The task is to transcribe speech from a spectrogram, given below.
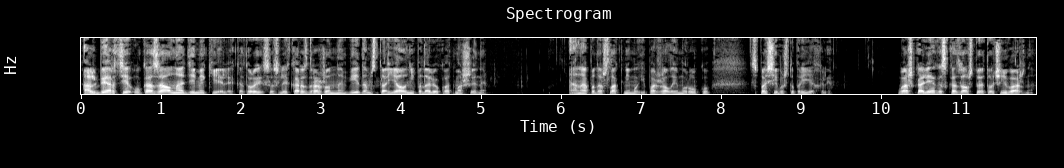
Альберти указал на Демикеле, который со слегка раздраженным видом стоял неподалеку от машины. Она подошла к нему и пожала ему руку. «Спасибо, что приехали. Ваш коллега сказал, что это очень важно.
